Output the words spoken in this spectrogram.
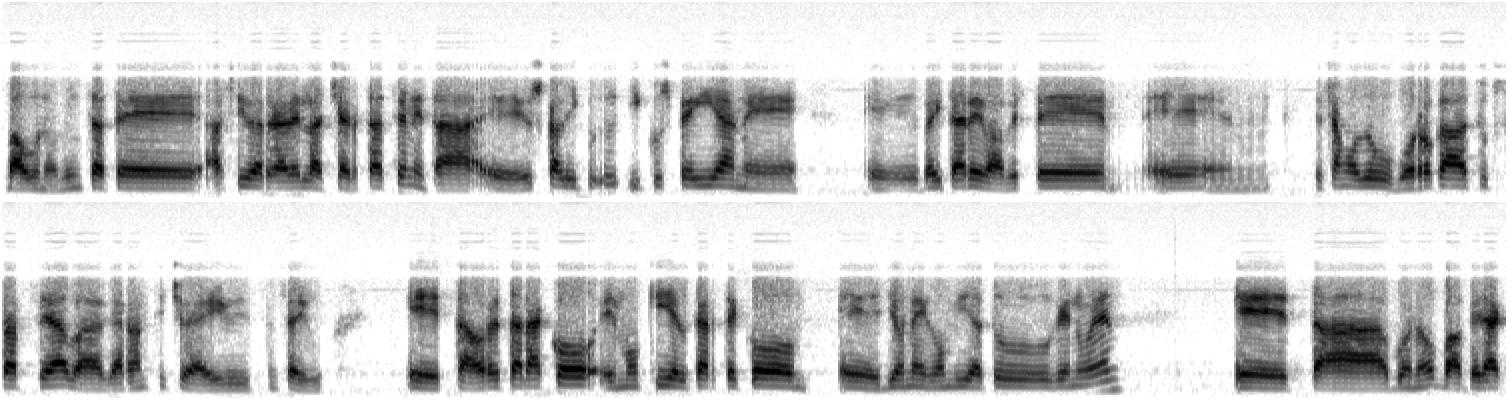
ba bueno bintzate hasi bergarela txertatzen eta e, euskal ikuspegian e, e, baita ere ba beste e, esango dugu, borroka batzuk zartzea, ba, garrantzitsua iruditzen zaigu. Eta horretarako, emoki elkarteko e, jone gonbidatu genuen, eta, bueno, ba, berak,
